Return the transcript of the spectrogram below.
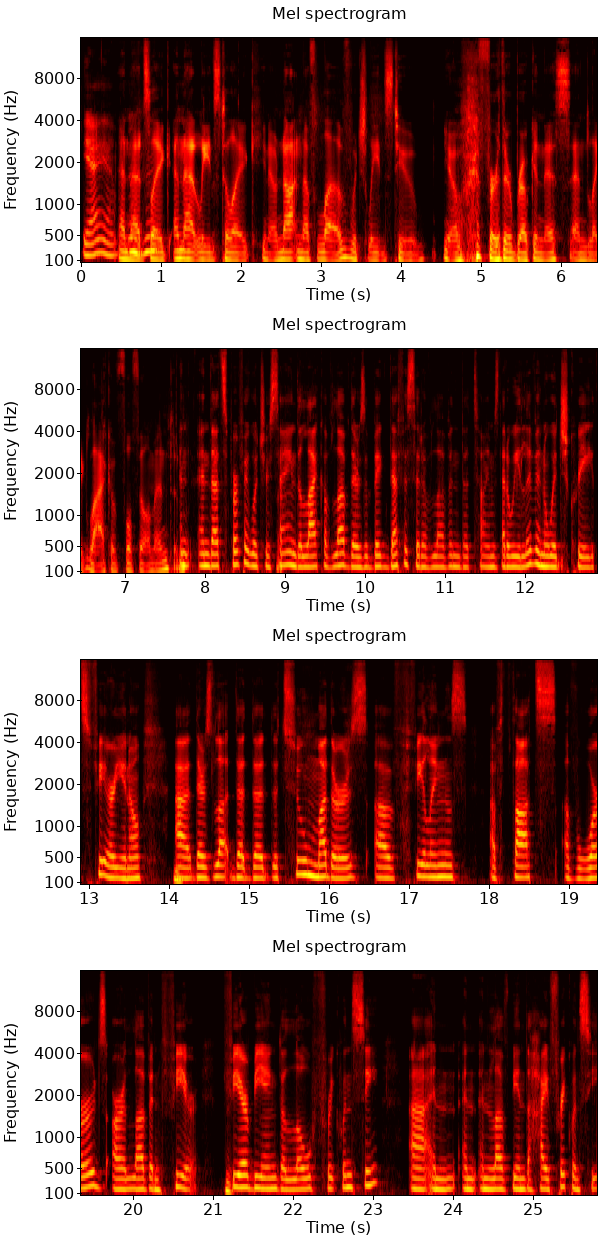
yeah, yeah. And that's Mhm. like and that leads to like, you know, not enough love, which leads to, you know, further brokenness and like lack of fulfillment. And, And, and that's perfect what you're saying. The lack of love. There's a big deficit of love in the times that we live in, which creates fear. You know, uh, there's lo- the, the the two mothers of of thoughts, of words are love and fear. Fear being the low frequency. Uh, and, and and love being the high frequency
